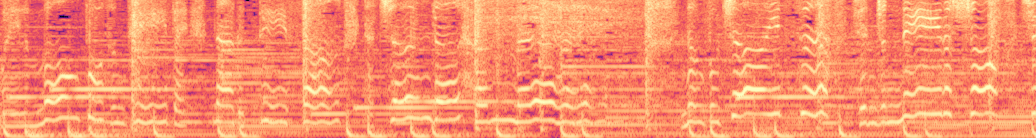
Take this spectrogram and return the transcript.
为了梦不曾疲惫，那个地方它真的很美。能否这一次牵着你的手去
